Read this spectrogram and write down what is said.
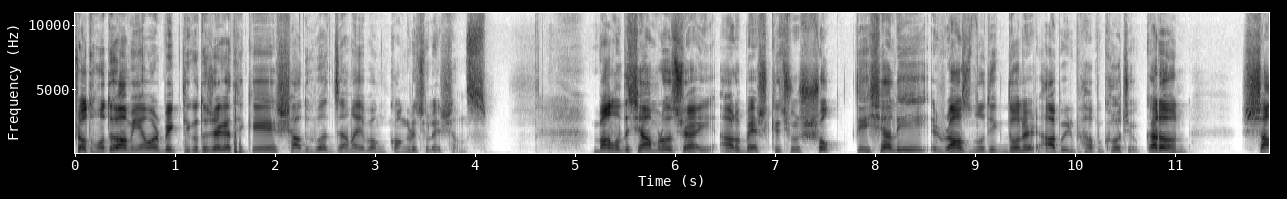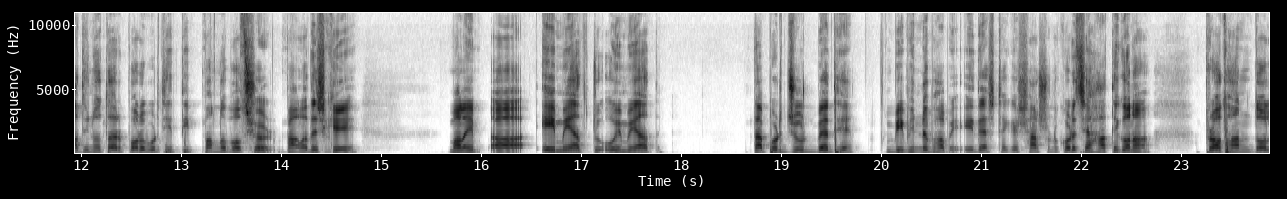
প্রথমত আমি আমার ব্যক্তিগত জায়গা থেকে সাধুবাদ জানাই এবং কংগ্রেচুলেশনস বাংলাদেশে আমরাও চাই আরও বেশ কিছু শক্তিশালী রাজনৈতিক দলের আবির্ভাব ঘটুক। কারণ স্বাধীনতার পরবর্তী তিপ্পান্ন বছর বাংলাদেশকে মানে এই মেয়াদ টু ওই মেয়াদ, তারপর জোট বেঁধে বিভিন্নভাবে এই দেশটাকে শাসন করেছে হাতে গোনা প্রধান দল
